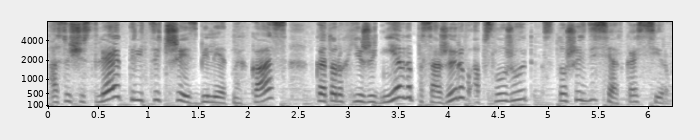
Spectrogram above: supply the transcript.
осуществляют 36 билетных касс, в которых ежедневно пассажиров обслуживают 160 кассиров.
